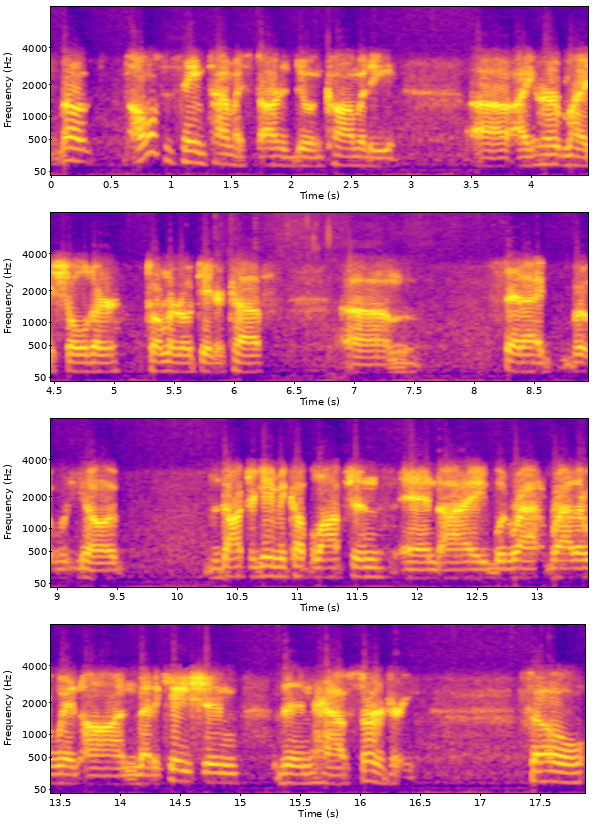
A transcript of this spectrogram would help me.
about almost the same time I started doing comedy, uh, I hurt my shoulder, tore my rotator cuff. Um, said I, but you know, the doctor gave me a couple options, and I would ra- rather went on medication than have surgery. So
